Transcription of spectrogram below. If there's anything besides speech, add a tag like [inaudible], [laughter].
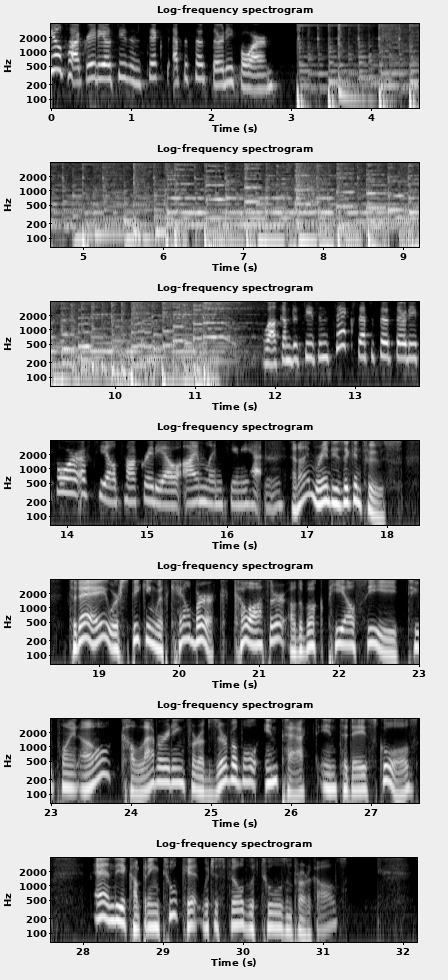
TL Talk Radio Season 6, Episode 34. Welcome to Season 6, Episode 34 of TL Talk Radio. I'm Lynn Fuini-Hetten. And I'm Randy Ziegenfuss. Today, we're speaking with Cale Birk, co author of the book PLC 2.0 Collaborating for Observable Impact in Today's Schools, and the accompanying toolkit, which is filled with tools and protocols.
